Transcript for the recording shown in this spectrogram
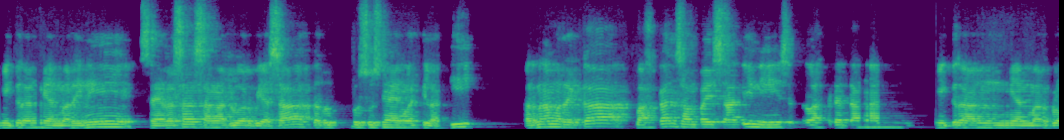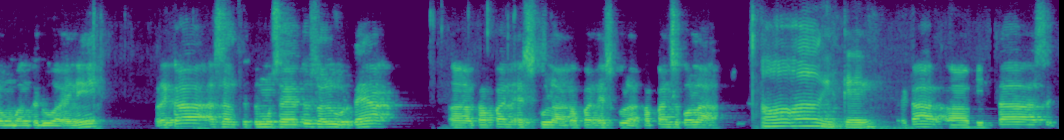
migran Myanmar ini saya rasa sangat luar biasa, khususnya yang laki-laki, karena mereka bahkan sampai saat ini setelah kedatangan migran Myanmar gelombang kedua ini, mereka asal ketemu saya tuh selalu bertanya "Eh, kapan sekolah, kapan sekolah, kapan sekolah. Oh, oke. Mereka eh, minta se-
